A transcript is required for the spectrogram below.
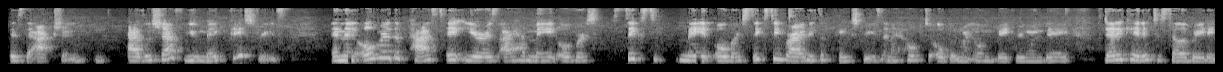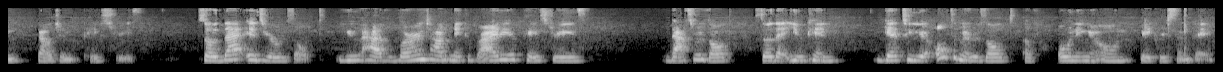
is the action. As a chef, you make pastries. And then over the past eight years, I have made over six, made over 60 varieties of pastries, and I hope to open my own bakery one day dedicated to celebrating Belgian pastries. So that is your result. You have learned how to make a variety of pastries. That's result so that you can get to your ultimate result of owning your own bakery someday.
